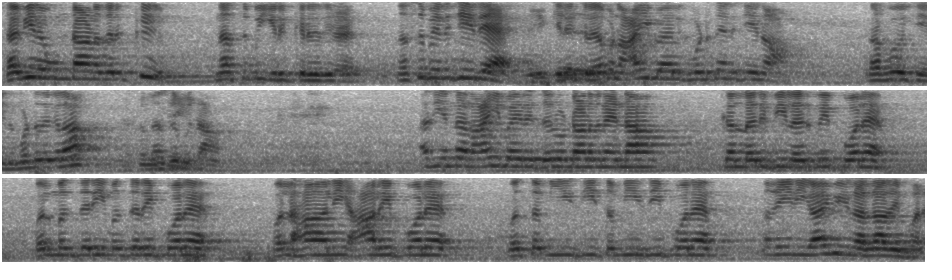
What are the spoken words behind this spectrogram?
தவிர உண்டானதற்கு நசுபு இருக்கிறது. நசுபு என்ன செய்யுது இருக்கிறது. அப்ப நாயிஃபாயிலுக்கு மட்டும் தான் என்ன செய்யணும்? ரஃபு செய்யணும். மட்டும் நசுபு தான் அது என்ன நாய் பயிரை தவிர என்ன? கல் அருவியில் அருவை போல வல் மஸ்தரி மஸ்தரை போல வல் ஹாலி ஹாலை போல வல் தமீசி தமீசி போல வகைரி காய்விகள் அல்லாதை போல.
